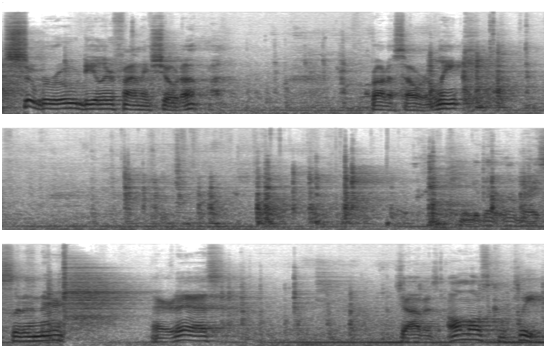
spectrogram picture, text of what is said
Subaru dealer finally showed up. Brought us our link. Get that little guy slid in there. There it is. Job is almost complete.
